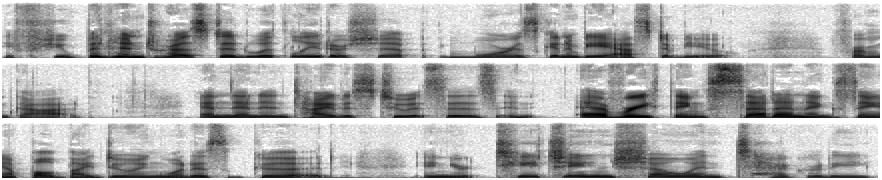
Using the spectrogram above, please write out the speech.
if you've been entrusted with leadership, more is going to be asked of you from God. And then in Titus 2, it says, In everything, set an example by doing what is good. In your teaching, show integrity,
